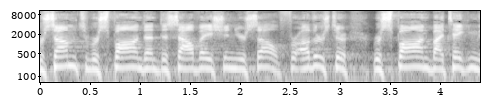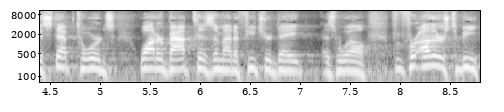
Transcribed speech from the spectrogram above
For some to respond unto salvation yourself. For others to respond by taking the step towards water baptism at a future date as well. For, for others to be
